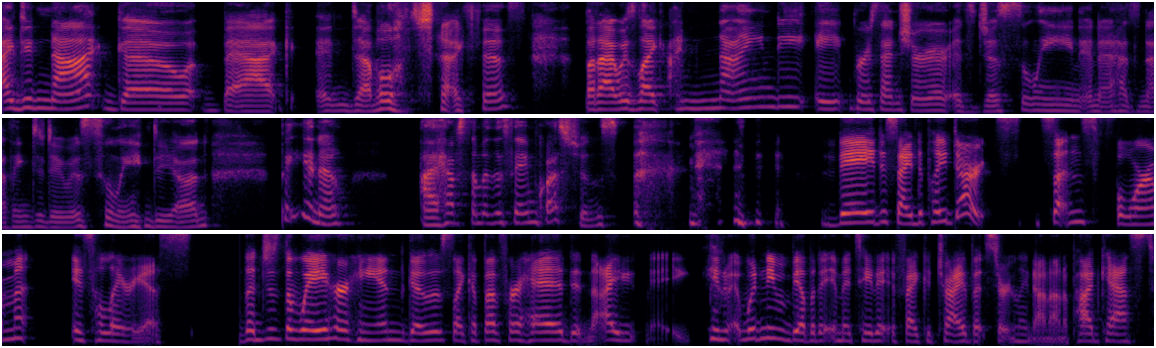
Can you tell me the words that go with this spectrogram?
I did not go back and double check this, but I was like, I'm 98% sure it's just Celine and it has nothing to do with Celine Dion. But you know, I have some of the same questions. they decide to play darts. Sutton's form is hilarious. The just the way her hand goes like above her head, and I, eh, I wouldn't even be able to imitate it if I could try, but certainly not on a podcast.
